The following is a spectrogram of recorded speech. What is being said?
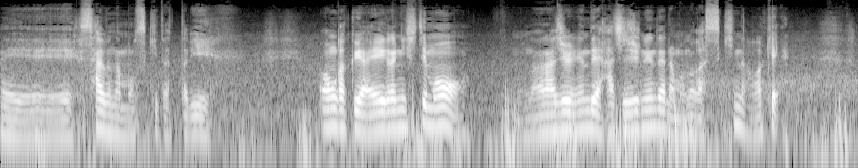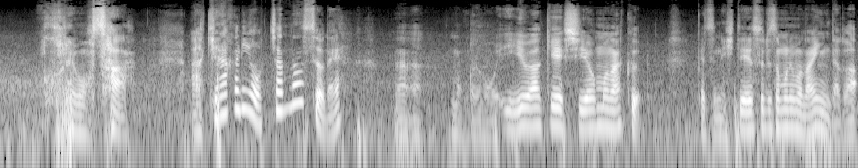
えー、サウナも好きだったり音楽や映画にしてももう70年代80年代のものが好きなわけ。これもさ明らかにおっちゃんなんすよね。うんもうこれも言い訳しようもなく別に否定するつもりもないんだが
